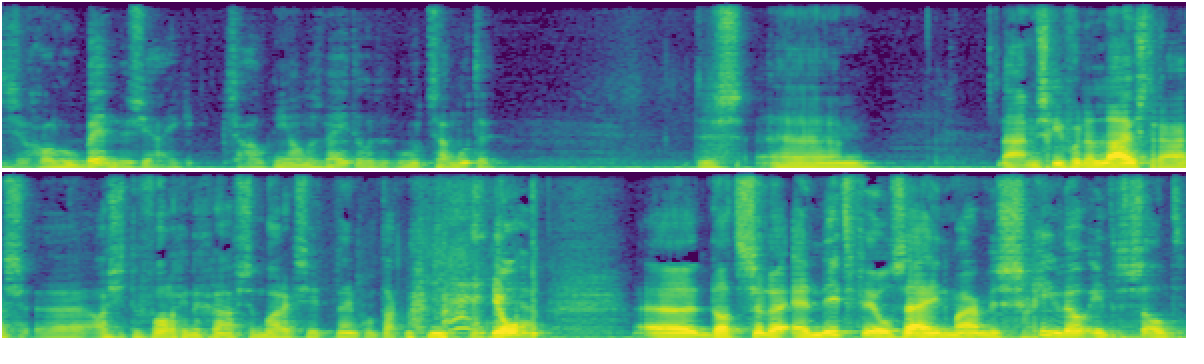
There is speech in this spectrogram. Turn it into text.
is, gewoon hoe ik ben. Dus ja, ik, ik zou ook niet anders weten hoe het, hoe het zou moeten. Dus, ehm, nou, misschien voor de luisteraars, eh, als je toevallig in de grafische markt zit, neem contact met mij op. Eh, dat zullen er niet veel zijn, maar misschien wel interessant.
